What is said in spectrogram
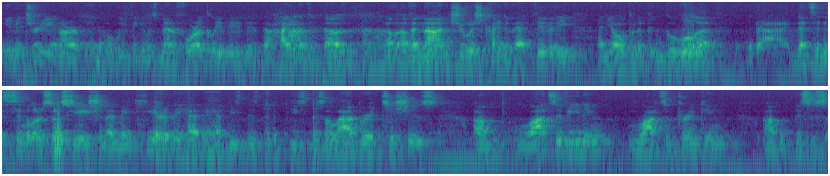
imagery, in our in what we think of as metaphorically the, the, the height of, of, of, of a non-Jewish kind of activity, and you open up in Geula. ah, That's in a similar association I make here. They had, they had these, these, these, these elaborate tishes, um, lots of eating, lots of drinking. Um, this is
